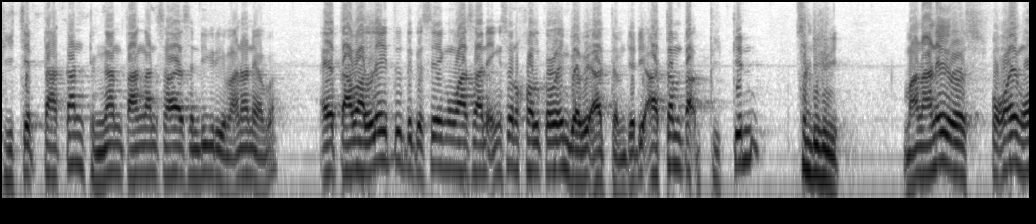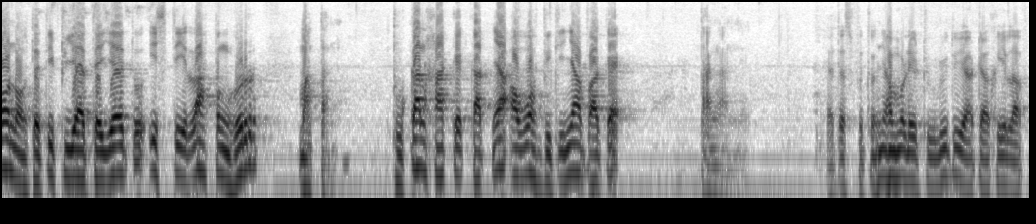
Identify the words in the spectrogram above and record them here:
diciptakan dengan tangan saya sendiri. Maknanya apa? Etawale itu tegese nguasani ingsun khalqawe gawe Adam. Jadi Adam tak bikin sendiri. Manane wis pokoke ngono. Dadi biadaya itu istilah penghormatan. Bukan hakikatnya Allah bikinnya pakai tangannya. Ya, sebetulnya mulai dulu itu ya ada khilaf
